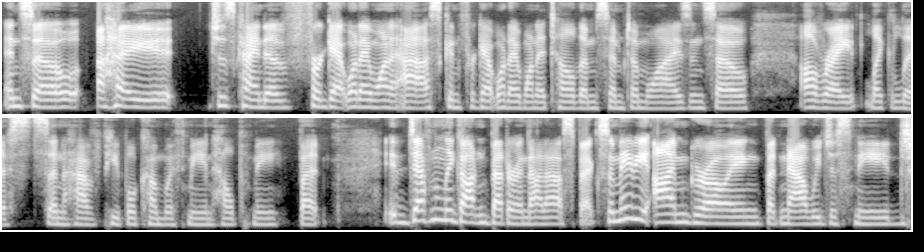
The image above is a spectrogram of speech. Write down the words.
and so I just kind of forget what I want to ask and forget what I want to tell them symptom wise, and so I'll write like lists and have people come with me and help me. But it definitely gotten better in that aspect. So maybe I'm growing, but now we just need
